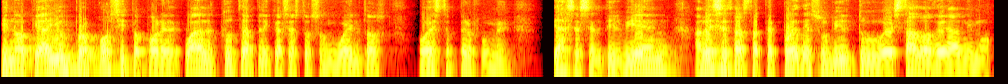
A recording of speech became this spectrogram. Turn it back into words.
sino que hay un propósito por el cual tú te aplicas estos ungüentos o este perfume. Te hace sentir bien, a veces hasta te puede subir tu estado de ánimo.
